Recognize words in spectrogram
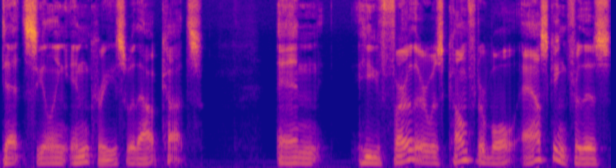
debt ceiling increase without cuts. And he further was comfortable asking for this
